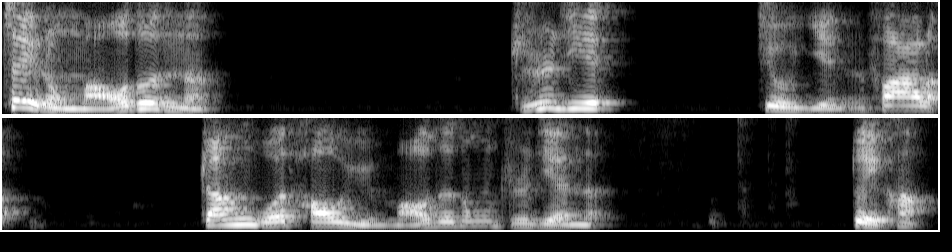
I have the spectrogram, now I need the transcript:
这种矛盾呢，直接就引发了。张国焘与毛泽东之间的对抗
